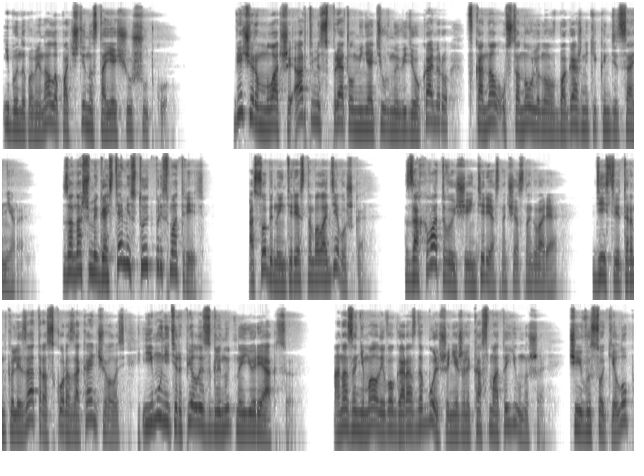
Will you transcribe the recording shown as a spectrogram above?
ибо напоминала почти настоящую шутку. Вечером младший Артемис спрятал миниатюрную видеокамеру в канал установленного в багажнике кондиционера. За нашими гостями стоит присмотреть. Особенно интересна была девушка. Захватывающе интересно, честно говоря. Действие транквилизатора скоро заканчивалось, и ему не терпелось взглянуть на ее реакцию. Она занимала его гораздо больше, нежели косматый юноша, чей высокий лоб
